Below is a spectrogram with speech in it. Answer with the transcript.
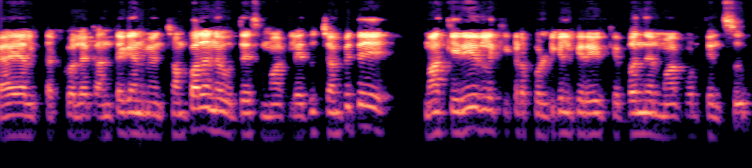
గాయాలకు తట్టుకోలేక అంతేగాని మేము చంపాలనే ఉద్దేశం మాకు లేదు. చంపితే మా కెరీర్లకి ఇక్కడ పొలిటికల్ కెరీర్కి ఇబ్బంది అని మాకు కూడా తెలుసు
